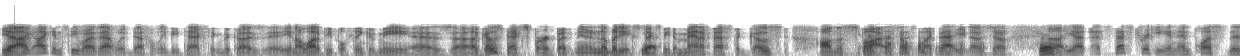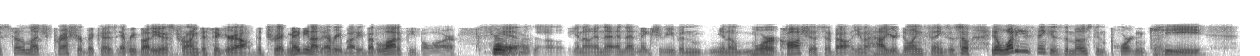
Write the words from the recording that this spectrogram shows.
Yeah, I, I can see why that would definitely be taxing because eh, you know a lot of people think of me as uh, a ghost expert, but you know nobody expects yeah. me to manifest a ghost on the spot or something like that. You know, so sure. uh, yeah, that's that's tricky, and and plus there's so much pressure because everybody is trying to figure out the trick. Maybe not everybody, but a lot of people are. Sure and so you know, and that and that makes you even you know more cautious about you know how you're doing things. And so you know, what do you think is the most important key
